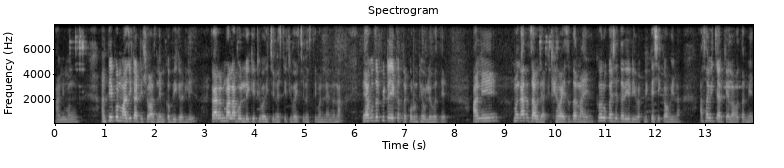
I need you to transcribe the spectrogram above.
आणि मग आणि ते पण माझी काठीशेव आज नेमकं बिघडली. कारण मला बोलले की ठेवायची नसती ठेवायची नसती म्हणण्यानं ना मी अगोदर पिठं एकत्र करून ठेवले होते. आणि मग आता जाऊ द्या ठेवायचं तर नाही करू कसे तरी एडी वाकडी कशी का होईना असा विचार केला होता मी.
